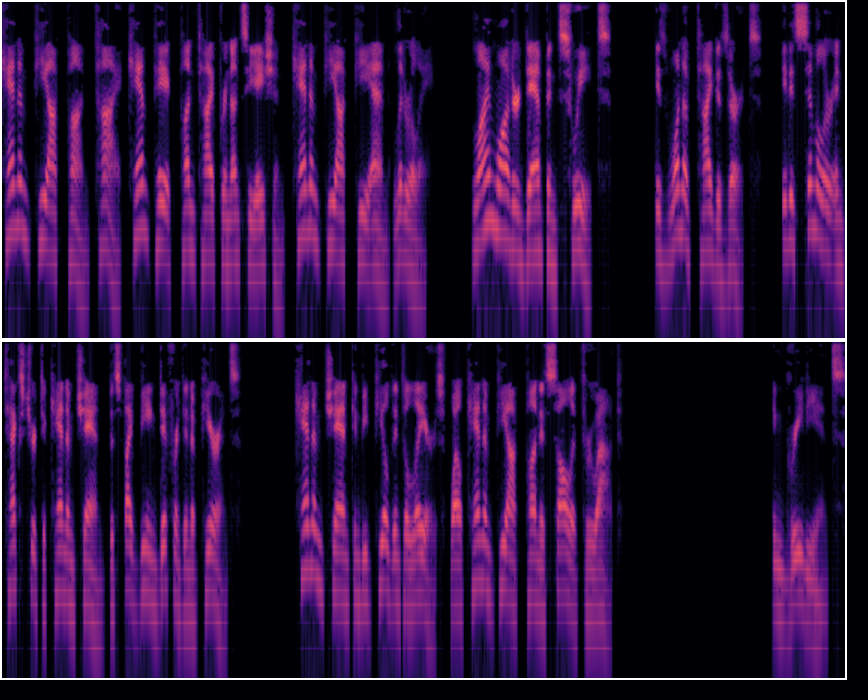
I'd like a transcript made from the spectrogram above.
Khanom Piak Pun Thai, Kam Payak Pun Thai pronunciation, Kanam Piak Pn, literally, limewater dampened sweets, is one of Thai desserts. It is similar in texture to Khanom Chan, despite being different in appearance. Khanom Chan can be peeled into layers, while Khanom Piak Pun is solid throughout. Ingredients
